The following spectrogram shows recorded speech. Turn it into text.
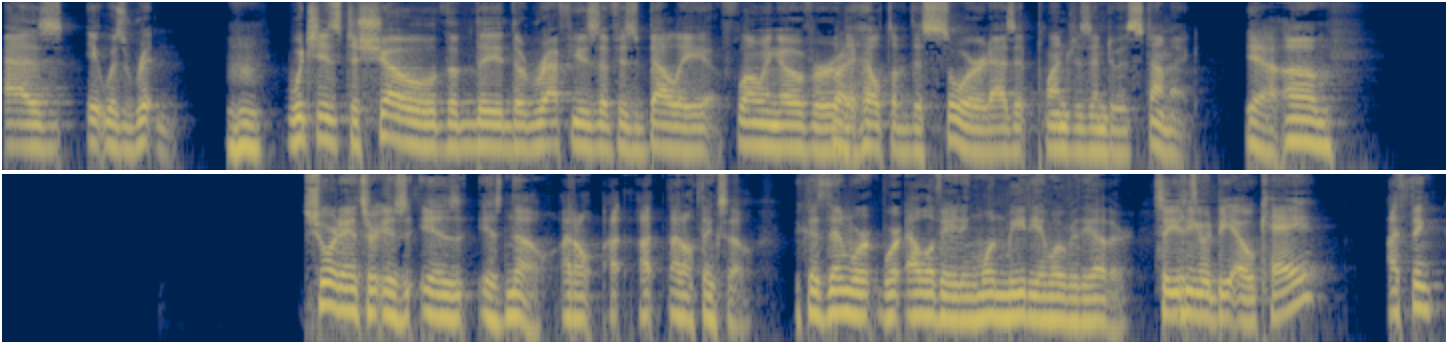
as it was written? Mm-hmm. Which is to show the, the, the refuse of his belly flowing over the hilt of this sword as it plunges into his stomach. Yeah. Um, short answer is is is no. I don't. I, I, don't think so because then we're we're elevating one medium over the other. So you think it would be okay? I think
